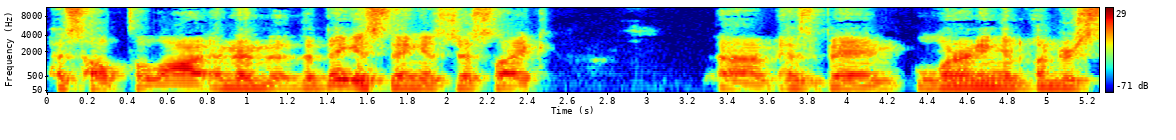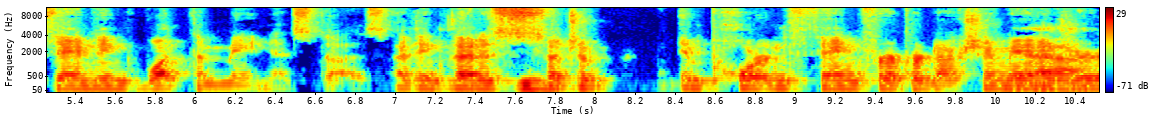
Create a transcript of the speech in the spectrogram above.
has helped a lot and then the, the biggest thing is just like um, has been learning and understanding what the maintenance does i think that is Mm. such an important thing for a production Yeah. manager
